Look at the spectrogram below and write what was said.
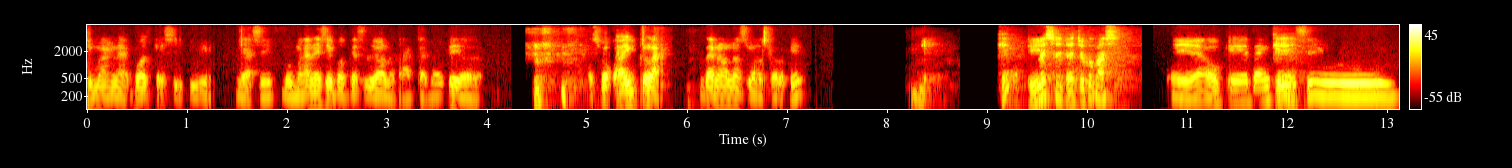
cuma naik podcast itu ya sih lumayan sih podcast Leon agak tapi ya Mas pokoknya itu lah. Kita nonton slot oke? Oke Jadi? wes sudah cukup mas. Iya oke. Thank you. Oke. see you.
